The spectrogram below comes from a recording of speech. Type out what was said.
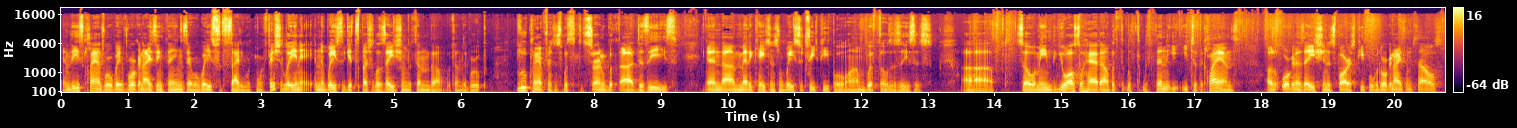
And these clans were a way of organizing things. There were ways for society to work more efficiently and, and ways to get specialization within the within the group. Blue Clan, for instance, was concerned with uh, disease and uh, medications and ways to treat people um, with those diseases. Uh, so, I mean, you also had uh, with, with, within each of the clans an organization as far as people would organize themselves,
